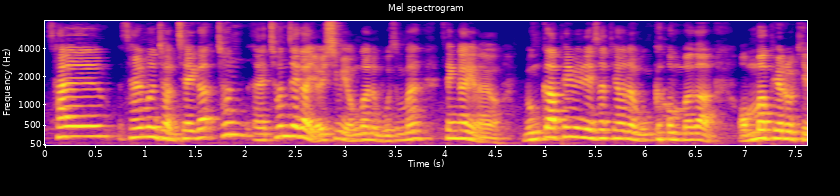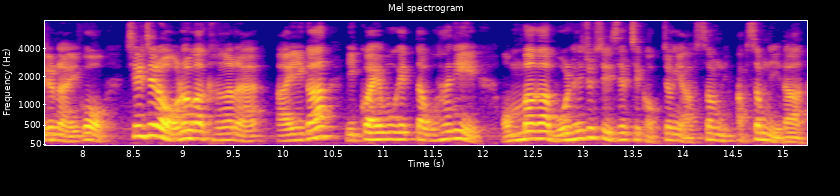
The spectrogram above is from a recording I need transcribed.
삶, 삶은 전체가 천, 아니, 천재가 열심히 연구하는 모습만 생각이 나요. 문과 패밀리에서 태어난 문과 엄마가 엄마표로 기른 아이고 실제로 언어가 강한 아, 아이가 이과 해보겠다고 하니 엄마가 뭘 해줄 수 있을지 걱정이 앞섭, 앞섭니다.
